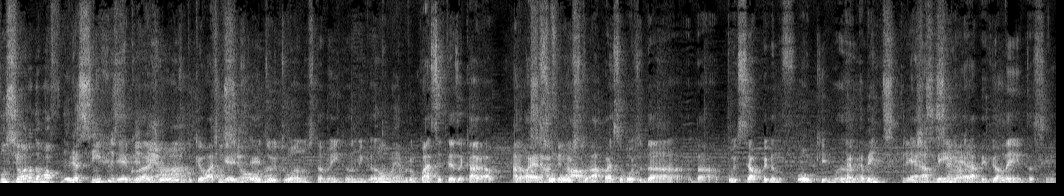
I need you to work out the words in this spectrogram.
Funciona, dá uma, ele é simples. E é corajoso, porque eu acho que é é funciona. 18 anos também, se eu não me engano. Não lembro. Com quase certeza, cara. Aparece o, rosto, final, né? aparece o rosto da, da policial pegando fogo, queimando. É, é bem triste era essa bem, cena. né? era bem violento, assim.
